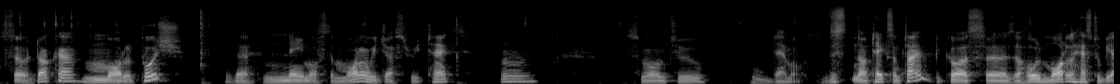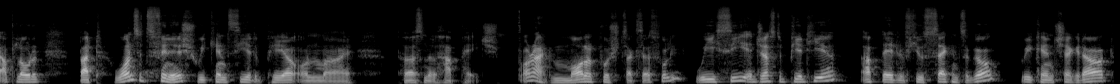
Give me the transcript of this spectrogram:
So Docker model push, the name of the model we just retagged, hmm. smollm2 demo. This now takes some time because uh, the whole model has to be uploaded. But once it's finished, we can see it appear on my personal hub page. All right, model pushed successfully. We see it just appeared here, updated a few seconds ago. We can check it out.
